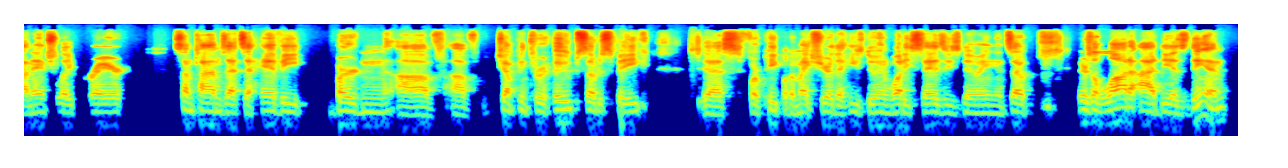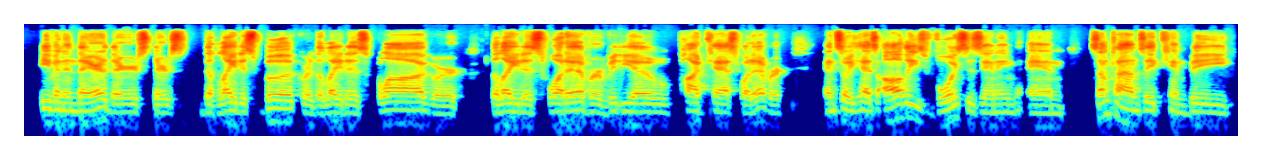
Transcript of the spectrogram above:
financially, prayer. Sometimes that's a heavy burden of of jumping through hoops, so to speak, just for people to make sure that he's doing what he says he's doing. And so there's a lot of ideas. Then even in there, there's there's the latest book or the latest blog or the latest whatever video podcast, whatever. And so he has all these voices in him, and sometimes it can be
